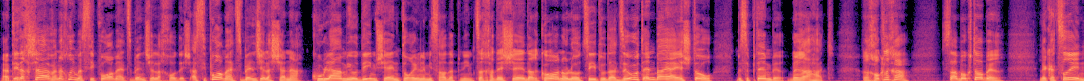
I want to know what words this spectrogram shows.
עתיד עכשיו, אנחנו עם הסיפור המעצבן של החודש. הסיפור המעצבן של השנה. כולם יודעים שאין תורים למשרד הפנים. צריך לחדש אה, דרכון או להוציא תעודת זהות? אין בעיה, יש תור. בספטמבר, ברהט. רחוק לך? סע באוקטובר. לקצרין,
